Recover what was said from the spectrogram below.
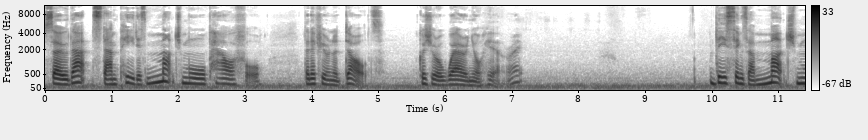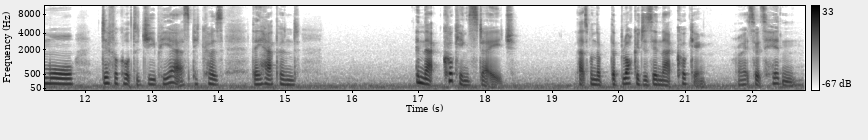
So that stampede is much more powerful than if you're an adult because you're aware and you're here, right? These things are much more difficult to GPS because they happened in that cooking stage. That's when the, the blockage is in that cooking, right? So it's hidden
